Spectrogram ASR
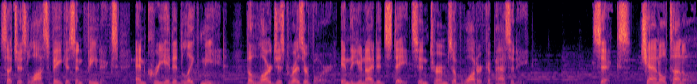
such as Las Vegas and Phoenix and created Lake Mead, the largest reservoir in the United States in terms of water capacity. 6. Channel Tunnel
